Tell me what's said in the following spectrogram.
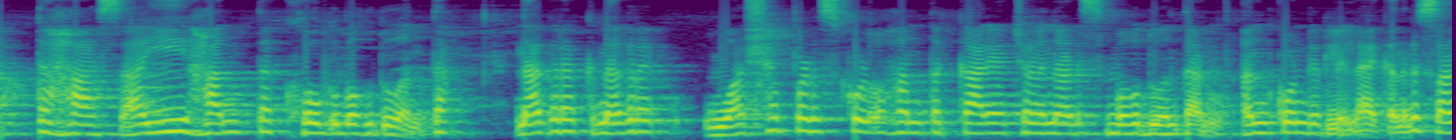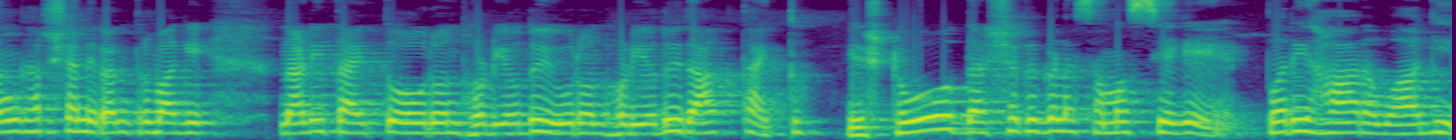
ಅಟ್ಟಹಾಸ ಈ ಹಂತಕ್ಕೆ ಹೋಗಬಹುದು ಅಂತ. ನಗರಕ್ಕೆ ನಗರ ವಶಪಡಿಸ್ಕೊಳ್ಳೋ ಹಂತಕ್ಕೆ ಕಾರ್ಯಾಚರಣೆ ನಡೆಸಬಹುದು ಅಂತ ಅಂದ್ಕೊಂಡಿರಲಿಲ್ಲ ಯಾಕಂದರೆ ಸಂಘರ್ಷ ನಿರಂತರವಾಗಿ ನಡೀತಾ ಇತ್ತು. ಅವರೊಂದು ಹೊಡೆಯೋದು, ಇವರೊಂದು ಹೊಡೆಯೋದು ಇದಾಗ್ತಾ ಇತ್ತು. ಎಷ್ಟೋ ದಶಕಗಳ ಸಮಸ್ಯೆಗೆ ಪರಿಹಾರವಾಗಿ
